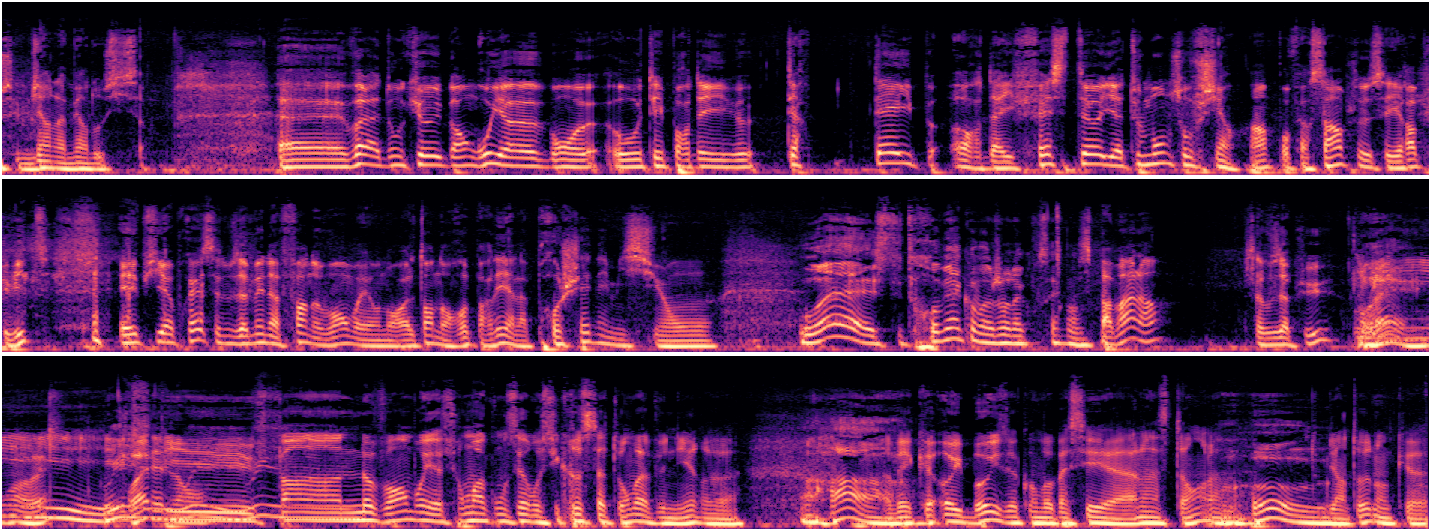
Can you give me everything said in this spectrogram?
c'est bien la merde aussi ça. Euh, voilà, donc bah, en gros il y a bon au Tape or Die, Ter- Tape or Die Fest, il y a tout le monde sauf chien, hein, pour faire simple, ça ira plus vite. et puis après, ça nous amène à fin novembre et on aura le temps d'en reparler à la prochaine émission. Ouais, c'était trop bien comme agenda concert. hein. C'est pas mal, hein Ça vous a plu Ouais, ouais, ouais. Oui, Ouais, puis oui, fin novembre, il y a sûrement un concert aussi Crust à tombe à venir euh, Ah ah. avec Oi Boys qu'on va passer à l'instant là, Oh, oh. bientôt. Donc, euh,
